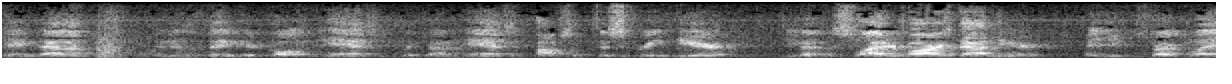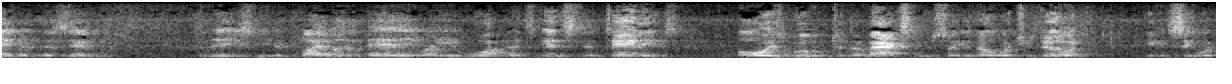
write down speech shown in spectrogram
came down, and there's a thing here called enhance, we clicked on enhance, it pops up this screen here. You got the slider bars down here, and you can start playing with this image. To the, you can play with them any way you want, and it's instantaneous. Always move them to the maximum so you know what you're doing. You can see what,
